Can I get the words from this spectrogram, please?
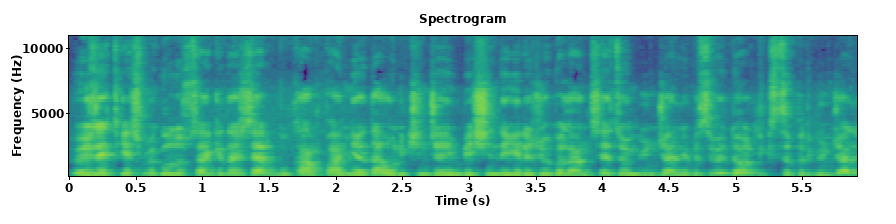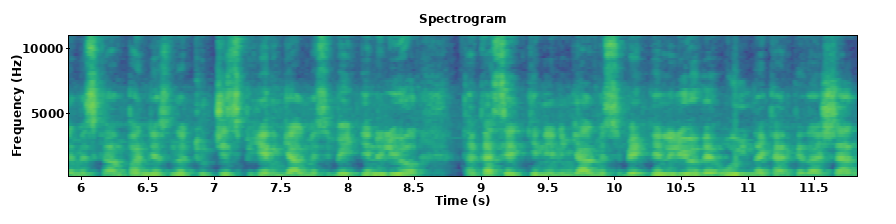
Özet geçmek olursa arkadaşlar bu kampanyada 12. ayın 5'inde gelecek olan sezon güncellemesi ve 4x0 güncellemesi kampanyasında Türkçe spikerin gelmesi bekleniliyor. Takas etkinliğinin gelmesi bekleniliyor ve oyundaki arkadaşlar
